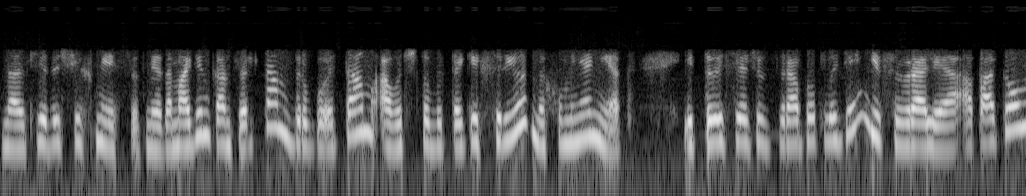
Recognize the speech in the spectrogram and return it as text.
на следующих месяцах. У меня там один концерт там, другой там, а вот чтобы таких серьезных у меня нет. И то есть я сейчас заработала деньги в феврале, а потом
